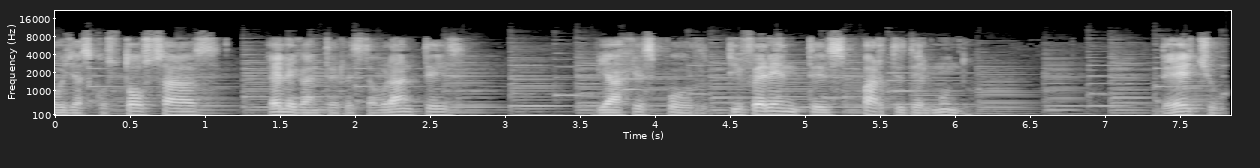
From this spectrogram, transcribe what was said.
joyas costosas, elegantes restaurantes, viajes por diferentes partes del mundo. De hecho,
